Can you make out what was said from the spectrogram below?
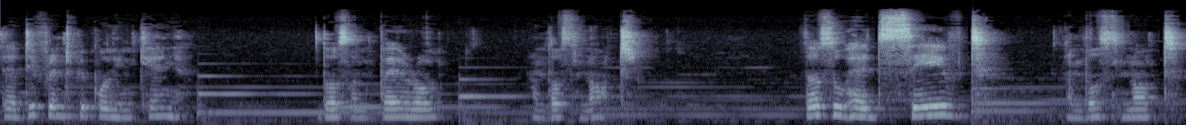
there are different people in Kenya those on payroll and those not, those who had saved and those not,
